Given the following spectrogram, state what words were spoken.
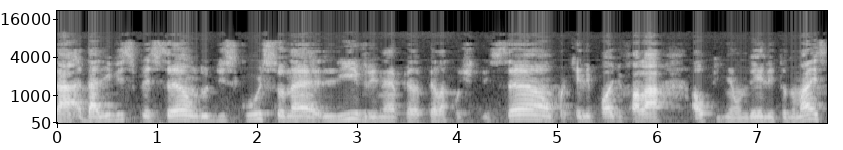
da, da livre expressão, do discurso né, livre né, pela, pela Constituição, porque ele pode falar a opinião dele e tudo mais,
